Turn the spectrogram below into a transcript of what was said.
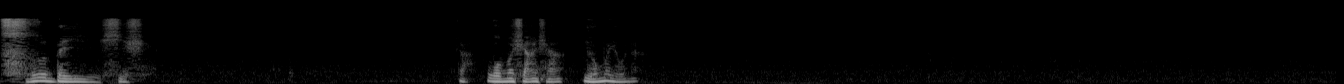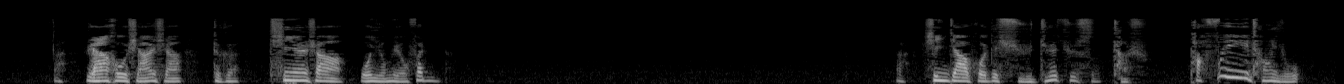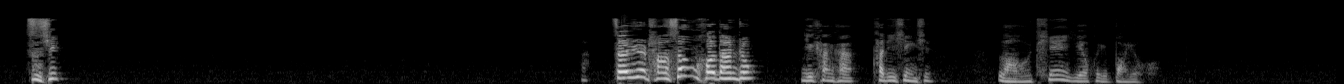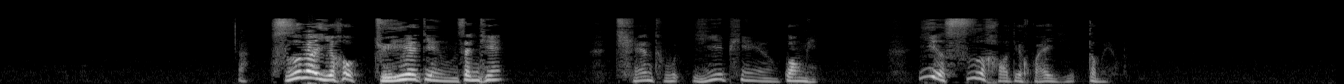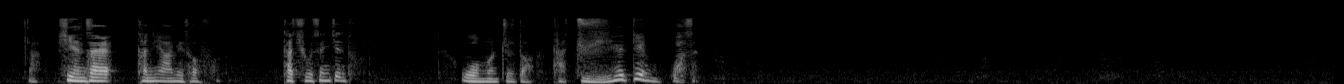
慈悲喜舍啊！我们想想有没有呢？然后想一想这个天上我有没有份啊？新加坡的许哲居士常说，他非常有自信，在日常生活当中，你看看他的信心，老天爷会保佑。死了以后，决定升天，前途一片光明，一丝毫的怀疑都没有。啊，现在他念阿弥陀佛了，他求生净土了，我们知道他决定往生。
